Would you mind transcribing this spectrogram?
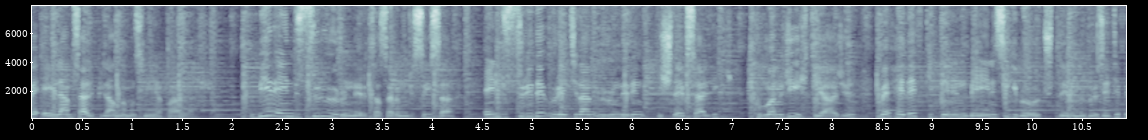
ve eylemsel planlamasını yaparlar. Bir endüstri ürünleri tasarımcısıysa, endüstride üretilen ürünlerin işlevsellik, kullanıcı ihtiyacı ve hedef kitlenin beğenisi gibi ölçütlerini gözetip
